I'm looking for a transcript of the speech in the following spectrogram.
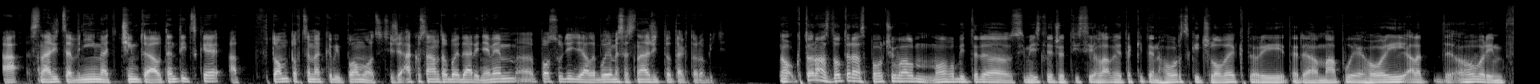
a snažiť sa vnímať, čím to je autentické a v tomto chcem akoby pomôcť. Čiže ako sa nám to bude dariť, neviem eh, posúdiť, ale budeme sa snažiť to takto robiť. No, kto nás doteraz počúval, mohol by teda si myslieť, že ty si hlavne taký ten horský človek, ktorý teda mapuje hory, ale hovorím, v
